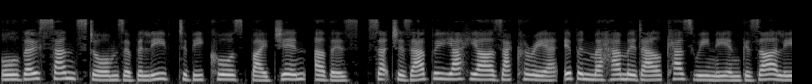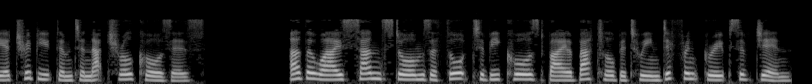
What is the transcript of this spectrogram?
Although sandstorms are believed to be caused by jinn, others, such as Abu Yahya Zakaria ibn Muhammad al-Qazwini and Ghazali attribute them to natural causes. Otherwise sandstorms are thought to be caused by a battle between different groups of jinn.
